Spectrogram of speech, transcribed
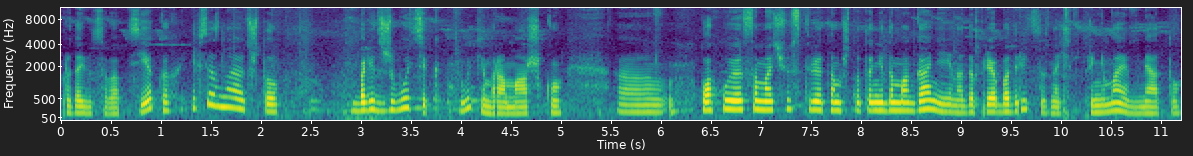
продаются в аптеках. И все знают, что болит животик, выпьем ромашку. Э, плохое самочувствие, там что-то недомогание, и надо приободриться, значит, принимаем мяту.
